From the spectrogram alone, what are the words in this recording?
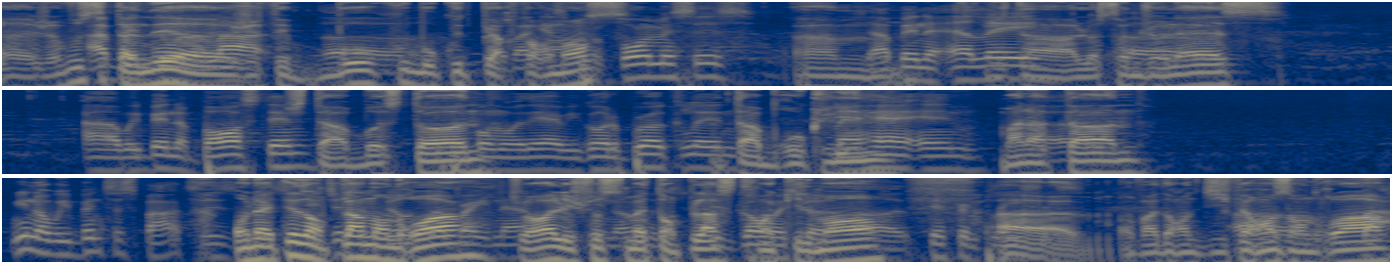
Euh, J'avoue, cette année, euh, j'ai fait beaucoup, beaucoup de performances. J'étais à Los Angeles, j'étais à Boston, j'étais à Brooklyn, Manhattan. On a été dans plein d'endroits, tu vois, les choses se mettent en place tranquillement. Euh, on va dans différents endroits.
